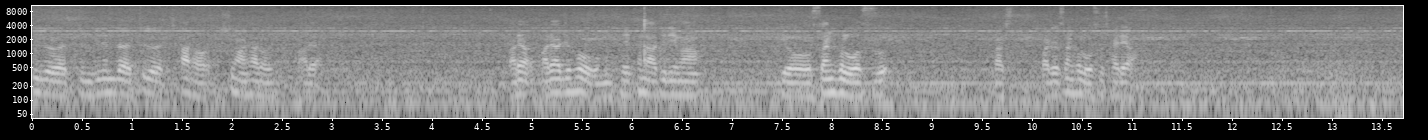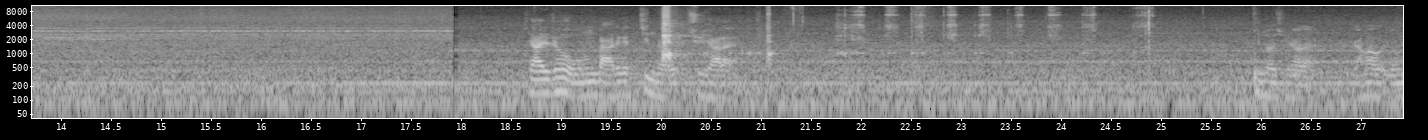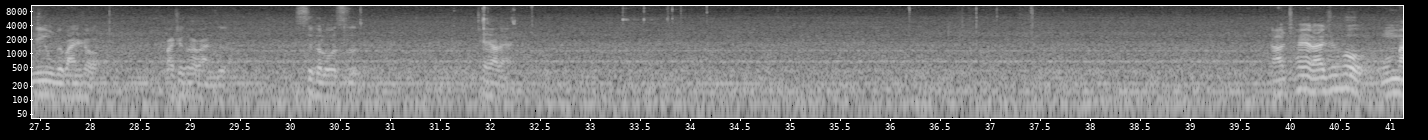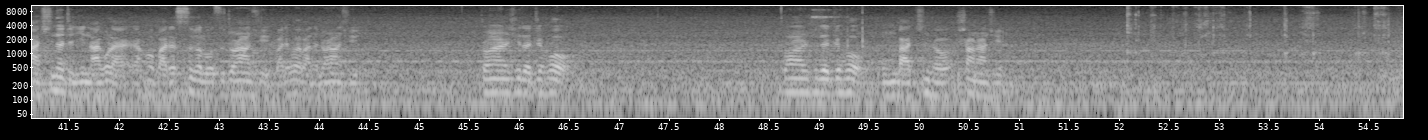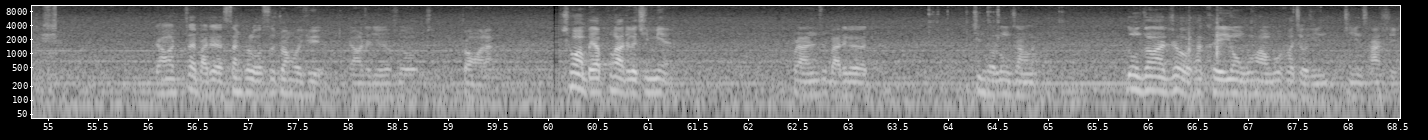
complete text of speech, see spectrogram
这个整机的这个插头，信号插头拔掉，拔掉，拔掉之后，我们可以看到这地方有三颗螺丝，把把这三颗螺丝拆掉。拆下来之后，我们把这个镜头取下来，镜头取下来，然后用另一个扳手把这块板子。四个螺丝拆下来，然后拆下来之后，我们把新的整机拿过来，然后把这四个螺丝装上去，把这块板子装上去。装上去了之后，装上去了之后，我们把镜头上上去，然后再把这三颗螺丝装回去，然后这就说装完了。千万不要碰到这个镜面，不然就把这个镜头弄脏了。弄脏了之后，它可以用无纺布和酒精进行擦洗。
